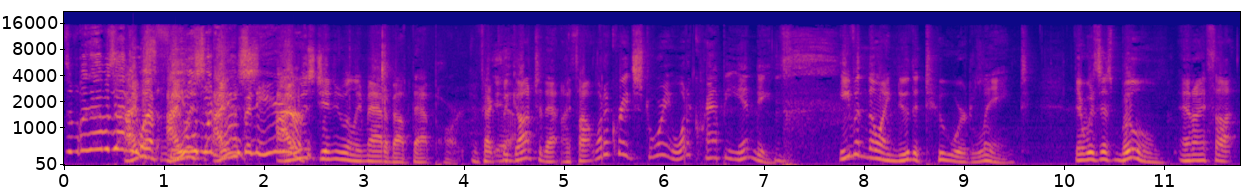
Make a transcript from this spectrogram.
What was that? I was, I was, what I was, here? I was genuinely mad about that part. In fact, we got to that, and I thought, what a great story! What a crappy ending. Even though I knew the two were linked, there was this boom, and I thought,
